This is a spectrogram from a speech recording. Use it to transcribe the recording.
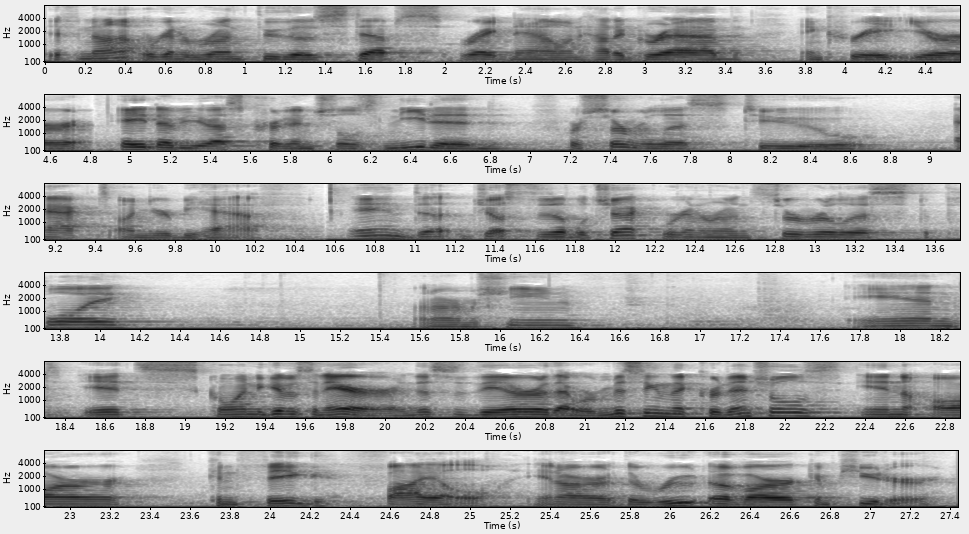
If not, we're gonna run through those steps right now on how to grab and create your AWS credentials needed for serverless to act on your behalf. And uh, just to double check, we're gonna run serverless deploy on our machine and it's going to give us an error. And this is the error that we're missing the credentials in our config file, in our the root of our computer.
